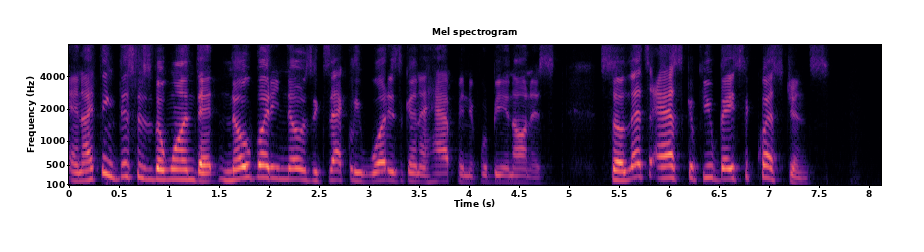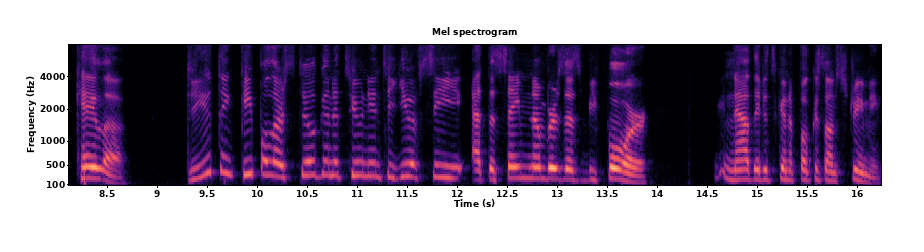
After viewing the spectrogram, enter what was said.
And I think this is the one that nobody knows exactly what is going to happen, if we're being honest. So let's ask a few basic questions. Kayla, do you think people are still going to tune into UFC at the same numbers as before now that it's going to focus on streaming?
